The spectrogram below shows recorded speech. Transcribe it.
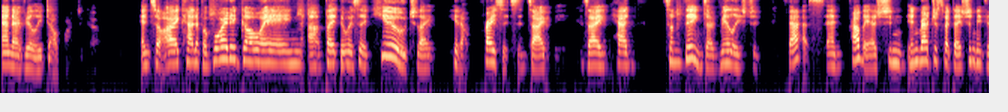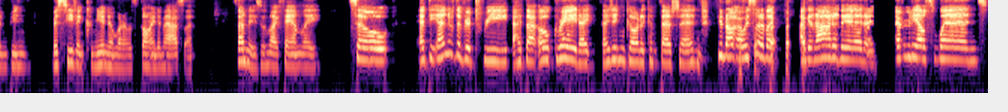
and I really don't want. And so I kind of avoided going, uh, but it was a huge, like, you know, crisis inside me because I had some things I really should confess. And probably I shouldn't, in retrospect, I shouldn't even be receiving communion when I was going to Mass on Sundays with my family. So at the end of the retreat, I thought, oh, great, I, I didn't go to confession. You know, I was sort of like, I got out of it and everybody else went.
